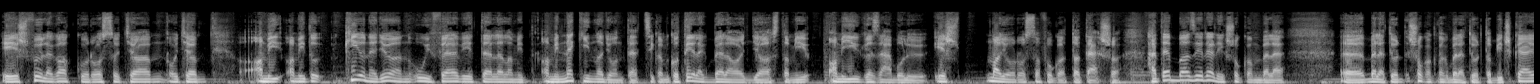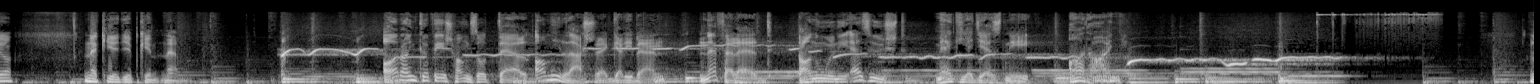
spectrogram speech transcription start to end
És főleg akkor rossz, hogyha, hogyha ami, amit kijön egy olyan új felvétellel, amit, ami neki nagyon tetszik, amikor tényleg beleadja azt, ami, ami igazából ő, és nagyon rossz a fogadtatása. Hát ebbe azért elég sokan bele, beletört, sokaknak beletört a bicskája, neki egyébként nem. Aranyköpés hangzott el a millás reggeliben. Ne feledd, tanulni ezüst, megjegyezni arany.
